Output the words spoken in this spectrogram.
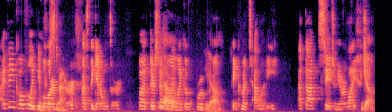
I think hopefully people learn better as they get older. But there's definitely Yeah. like a group Yeah. think mentality at that stage in your life Yeah.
